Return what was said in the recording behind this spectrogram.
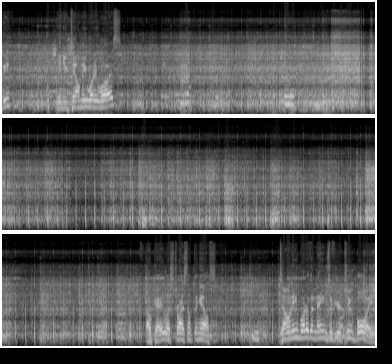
Maybe. Can you tell me what it was? Okay, let's try something else. Tony, what are the names of your two boys?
